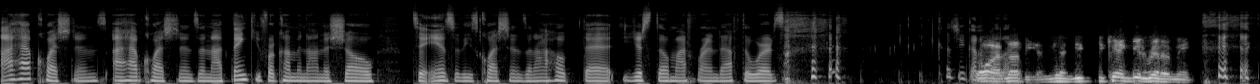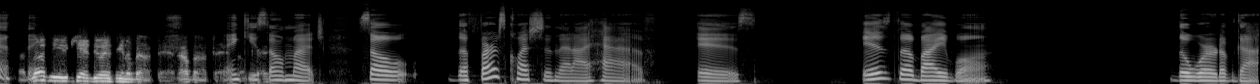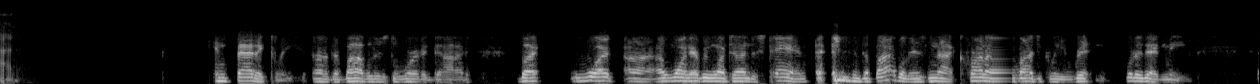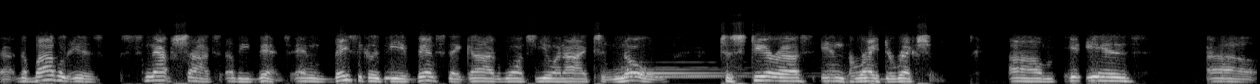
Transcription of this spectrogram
I have questions. I have questions, and I thank you for coming on the show to answer these questions. And I hope that you're still my friend afterwards. Because you're gonna. Oh, I like... love you. you. You can't get rid of me. I love you. You can't do anything about that. How about that? Thank okay. you so much. So the first question that I have is: Is the Bible the Word of God? Emphatically uh, the Bible is the Word of God. But what uh, I want everyone to understand the Bible is not chronologically written. What does that mean? Uh, the Bible is snapshots of events, and basically the events that God wants you and I to know to steer us in the right direction. Um, it is, uh,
